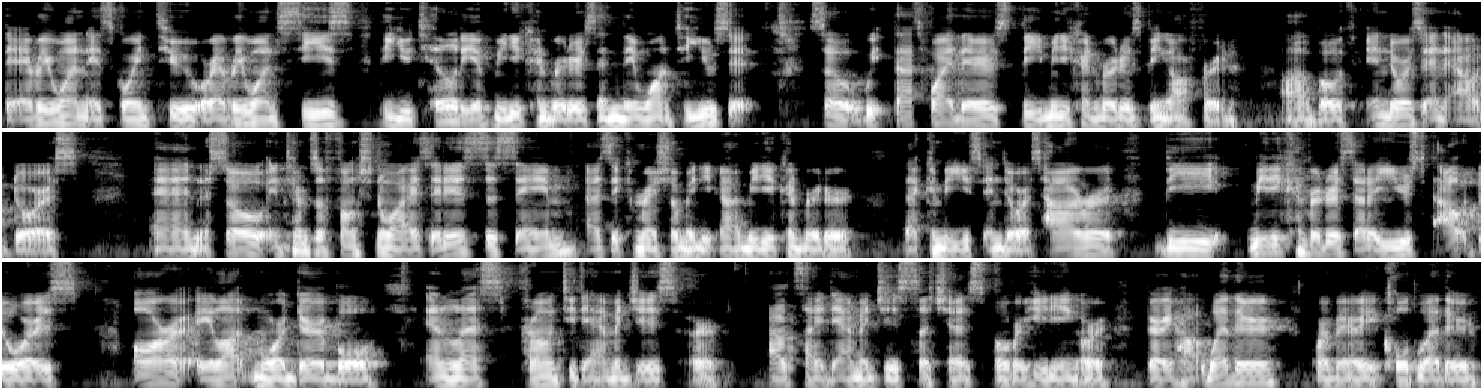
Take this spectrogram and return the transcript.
That everyone is going to, or everyone sees the utility of media converters and they want to use it. So we, that's why there's the media converters being offered uh, both indoors and outdoors. And so, in terms of function wise, it is the same as a commercial media, uh, media converter that can be used indoors. However, the media converters that are used outdoors are a lot more durable and less prone to damages or outside damages such as overheating or very hot weather or very cold weather.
